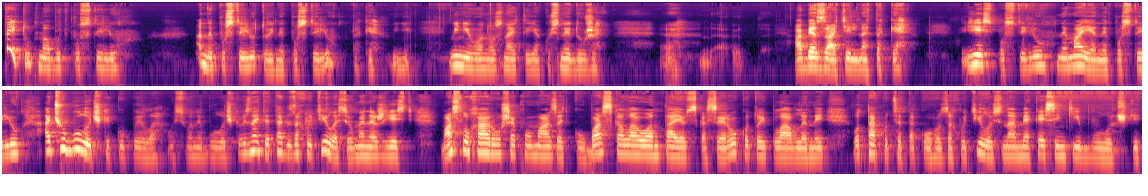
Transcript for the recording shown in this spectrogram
Та й тут, мабуть, постелю. А не постелю, то й не постелю. Таке мені, мені воно, знаєте, якось не дуже е, обязательне таке. Є постелю, немає, не постелю. А чу булочки купила? Ось вони булочки. Ви знаєте, так захотілося. У мене ж є масло хороше помазати, ковбаска лауантаївська, сирок отой плавлений. Отак оце такого захотілося на м'якесенькі булочки.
